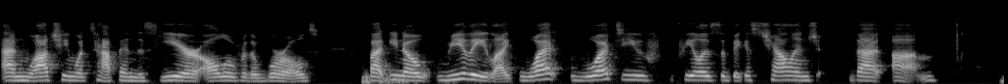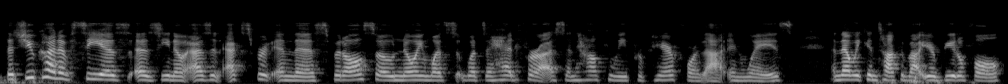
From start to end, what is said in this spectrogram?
And watching what's happened this year all over the world but you know really like what what do you feel is the biggest challenge that um that you kind of see as as you know as an expert in this but also knowing what's what's ahead for us and how can we prepare for that in ways and then we can talk about your beautiful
